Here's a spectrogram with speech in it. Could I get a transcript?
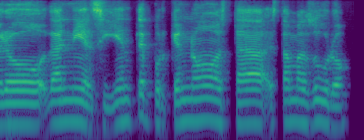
pero Dani, el siguiente, ¿por qué no está, está más duro?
